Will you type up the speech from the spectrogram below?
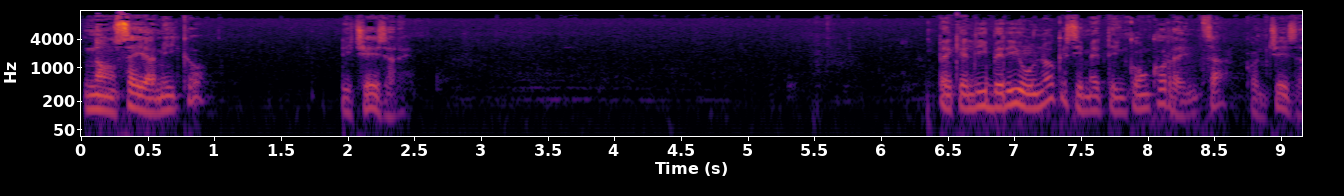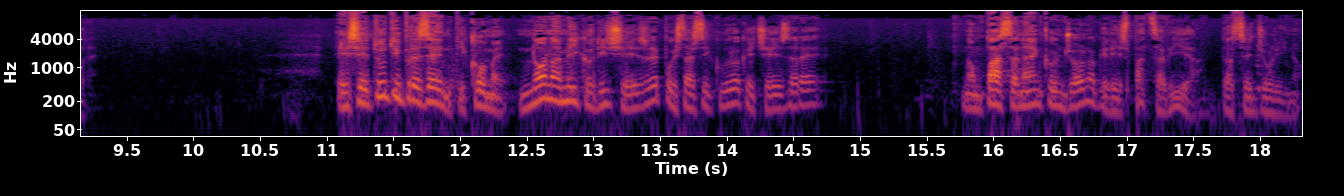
non sei amico di Cesare. Perché liberi uno che si mette in concorrenza con Cesare. E se tu ti presenti come non amico di Cesare, puoi stare sicuro che Cesare non passa neanche un giorno che ti spazza via dal seggiolino.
